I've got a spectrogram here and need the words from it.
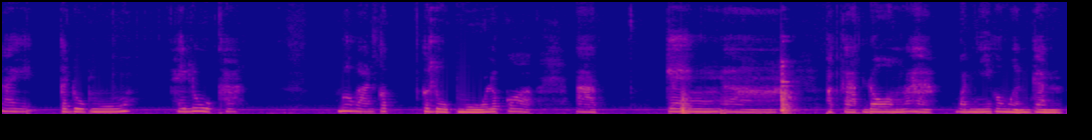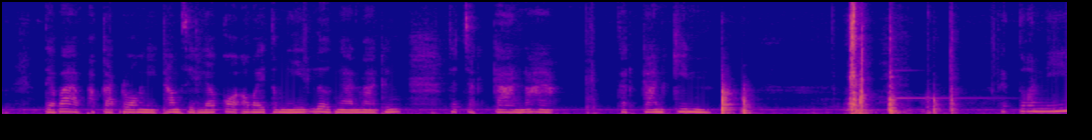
ได้กระดูกหมูให้ลูกค่ะ เมื่อวานก็กระดูกหมูแล้วก็ แกงผักกาดดองนะคะวันนี้ก็เหมือนกัน แต่ว่าผักกาดดองนี่ทำเสร็จแล้วก็เอาไว้ตรงนี้เลิกงานมาถึงจะจัดการนะคะจัดการกิน แต่ตอนนี้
